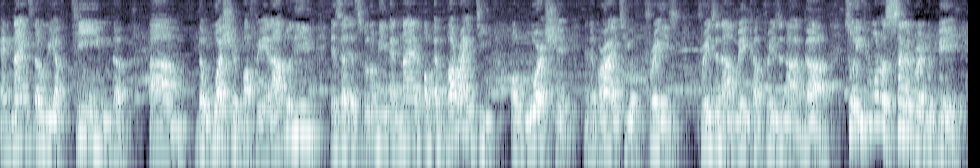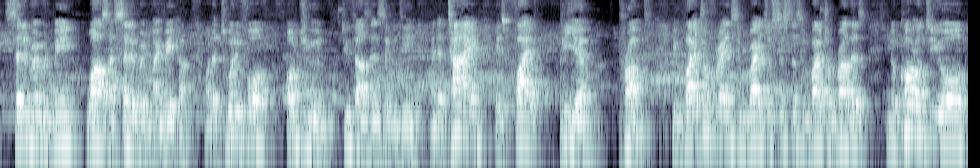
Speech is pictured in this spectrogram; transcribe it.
a night that we have themed um, the worship buffet. And I believe it's, a, it's going to be a night of a variety of worship and a variety of praise, praising our Maker, praising our God. So if you want to celebrate with me, celebrate with me whilst I celebrate my Maker on the 24th of June 2017. And the time is 5 p.m. prompt. Invite your friends, invite your sisters, invite your brothers. You know, call on to your,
